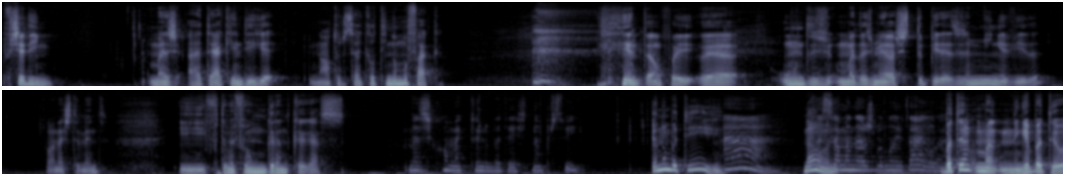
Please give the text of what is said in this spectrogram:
fechadinho. Mas até há quem diga, na altura disseram que ele tinha uma faca. então foi eh, um dos- uma das maiores estupidezes da minha vida, honestamente. E foi- também foi um grande cagaço. Mas como é que tu lhe bateste? Não percebi. Eu não bati. Ah, Não, foi só mandar os balões de água. Bateu, ninguém bateu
